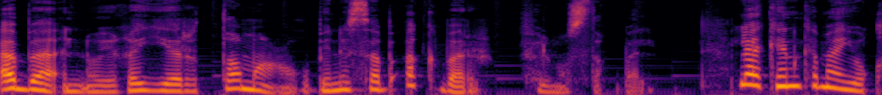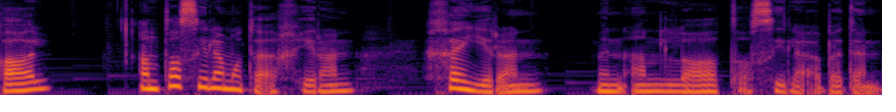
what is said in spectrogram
أبى أنه يغير طمعه بنسب أكبر في المستقبل لكن كما يقال أن تصل متأخرا خيرا من أن لا تصل أبدا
